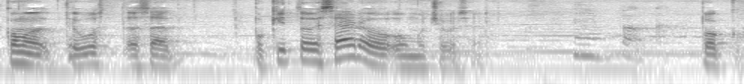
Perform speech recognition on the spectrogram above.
¿cómo te gusta? O sea, ¿poquito besar o, o mucho besar? Poco.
